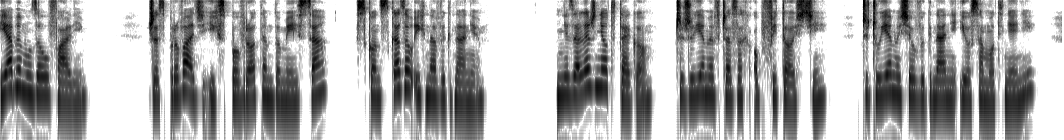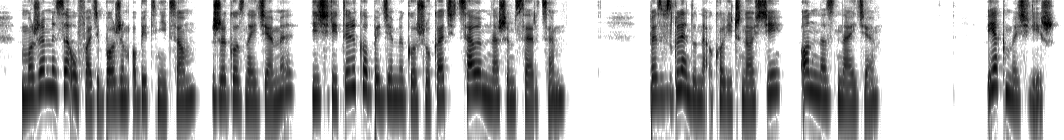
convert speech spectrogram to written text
i aby mu zaufali, że sprowadzi ich z powrotem do miejsca, skąd skazał ich na wygnanie. Niezależnie od tego, czy żyjemy w czasach obfitości, czy czujemy się wygnani i osamotnieni, możemy zaufać Bożym obietnicom, że Go znajdziemy, jeśli tylko będziemy Go szukać całym naszym sercem. Bez względu na okoliczności, On nas znajdzie. Jak myślisz,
